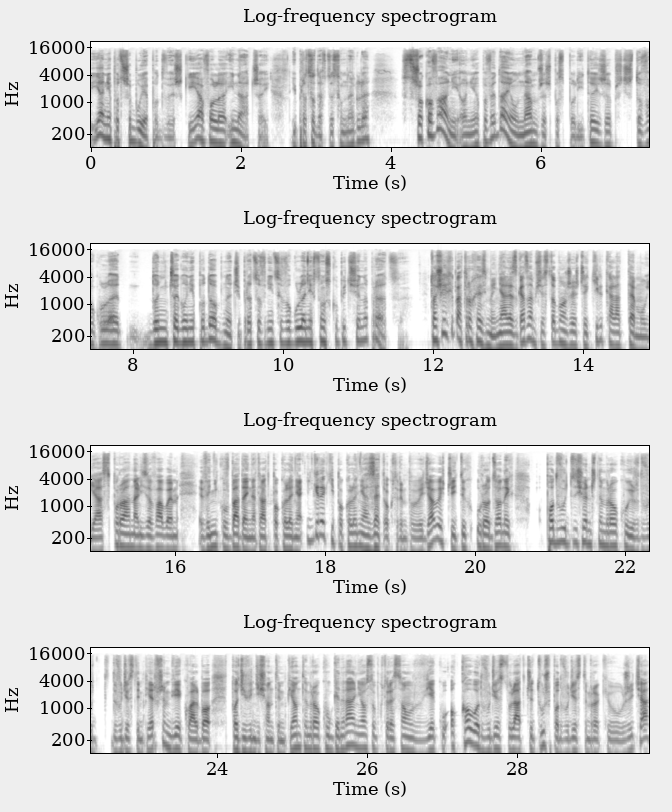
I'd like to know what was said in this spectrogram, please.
Ja nie potrzebuję podwyżki, ja wolę inaczej. I pracodawcy są nagle zszokowani. Oni opowiadają nam Rzeczpospolitej, że przecież to w ogóle do niczego niepodobne. Ci pracownicy w ogóle nie chcą skupić się na pracy. To się chyba trochę zmienia, ale zgadzam się z Tobą, że jeszcze kilka lat temu ja sporo analizowałem wyników badań na temat pokolenia Y i pokolenia Z, o którym powiedziałeś, czyli tych urodzonych po 2000 roku, już w XXI wieku albo po 95 roku, generalnie osób, które są w wieku około 20 lat, czy tuż po 20 roku życia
